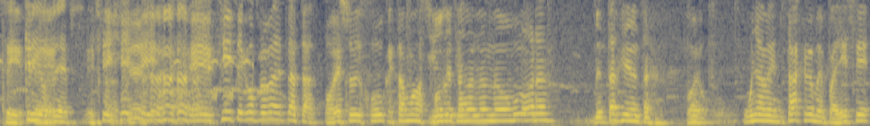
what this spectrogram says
Sí, Críos eh, devs. Sí, sí, eh, sí, tengo problema de plata. Por eso el juego que estamos haciendo. ¿Vos que estás hablando ahora? Ventaja y ventaja. Bueno, una ventaja que me parece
